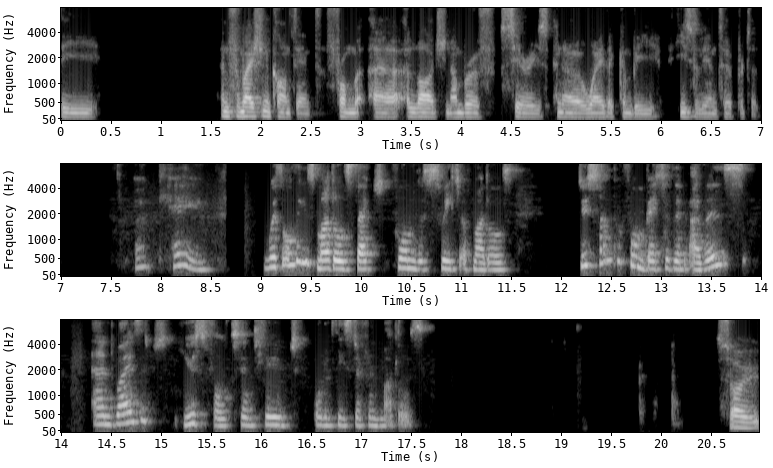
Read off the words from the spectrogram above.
the information content from a, a, large number of series in a way that can be easily interpreted. Okay with all these models that form the suite of models, do some perform better than others? And why is it useful to include all of these different models? So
